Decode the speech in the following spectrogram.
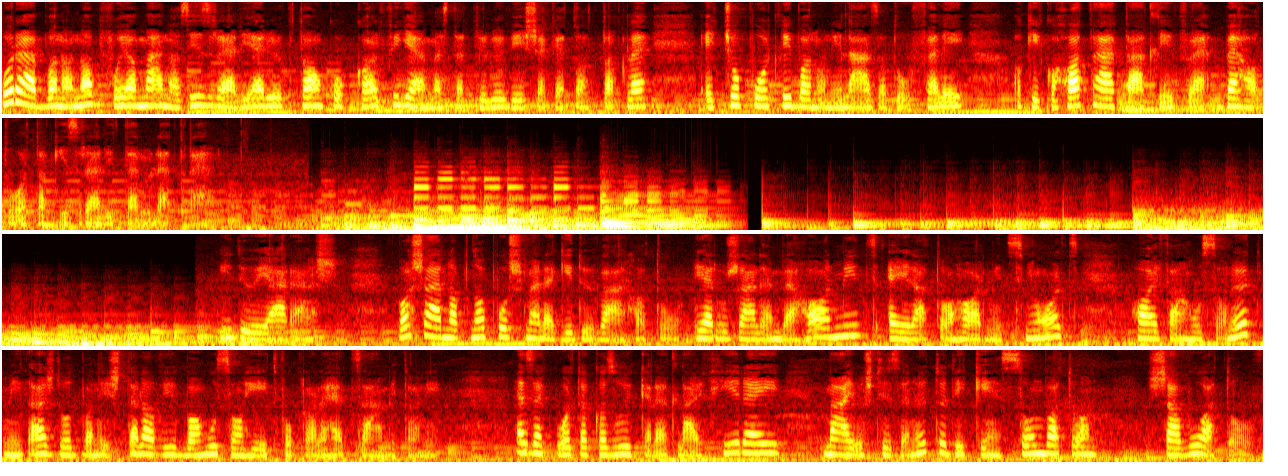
Korábban a nap folyamán az izraeli erők tankokkal figyelmeztető lövéseket adtak le egy csoport libanoni lázadó felé, akik a határt átlépve behatoltak izraeli területre. Vasárnap napos meleg idő várható. Jeruzsálemben 30, Eiláton 38, Hajfán 25, míg Ásdodban és Tel Avivban 27 fokra lehet számítani. Ezek voltak az új kelet live hírei május 15-én szombaton, Shavuatov.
